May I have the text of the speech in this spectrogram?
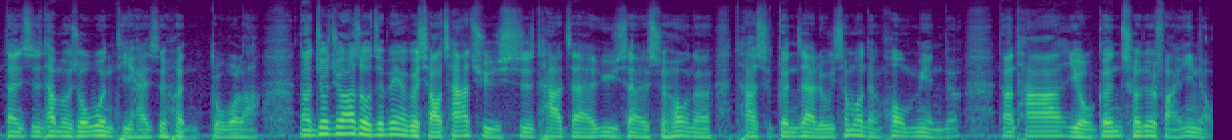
但是他们说问题还是很多啦。那 Jojo 手这边有个小插曲是，他在预赛的时候呢，他是跟在 Lewis Hamilton 后面的。那他有跟车队反映哦，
